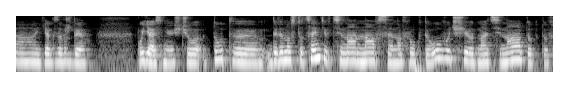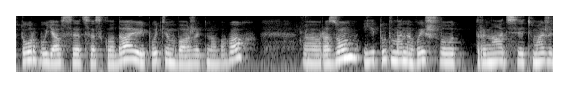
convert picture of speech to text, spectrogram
Е, як завжди, Пояснюю, що тут е, 90 центів ціна на все, на фрукти, овочі, одна ціна, тобто в торбу я все це складаю і потім важать на вагах е, разом. І тут в мене вийшло 13, майже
